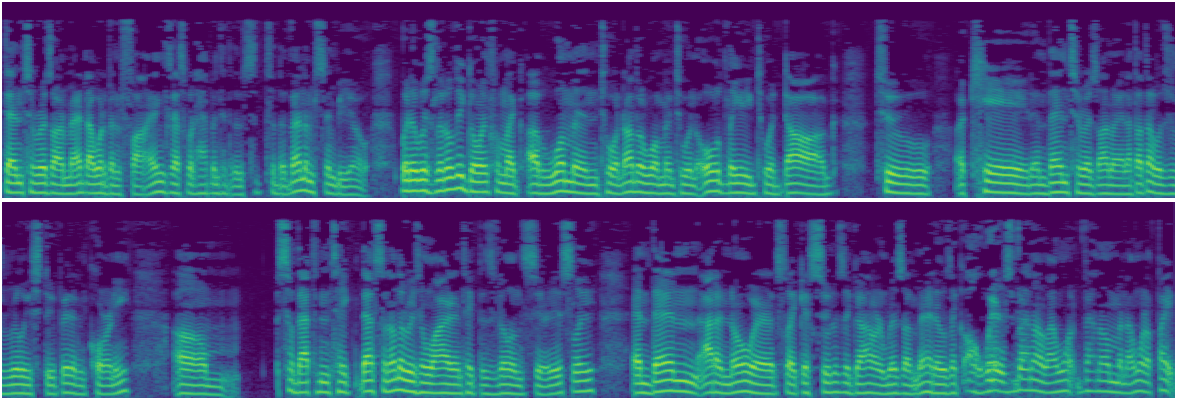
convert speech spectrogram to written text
then to Riz Ahmed, that would have been fine because that's what happened to the to the Venom symbiote. But it was literally going from like a woman to another woman to an old lady to a dog to a kid and then to Riz Ahmed. I thought that was really stupid and corny. Um, so that didn't take. That's another reason why I didn't take this villain seriously. And then out of nowhere, it's like as soon as it got on Riz Ahmed, it was like, oh, where's Venom? I want Venom and I want to fight.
